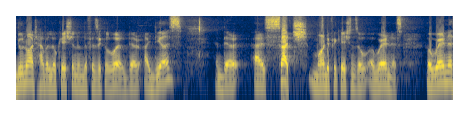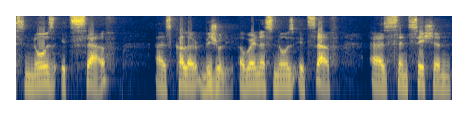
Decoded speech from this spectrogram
do not have a location in the physical world. They're ideas and they're as such modifications of awareness. Awareness knows itself as color visually. Awareness knows itself as sensation,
